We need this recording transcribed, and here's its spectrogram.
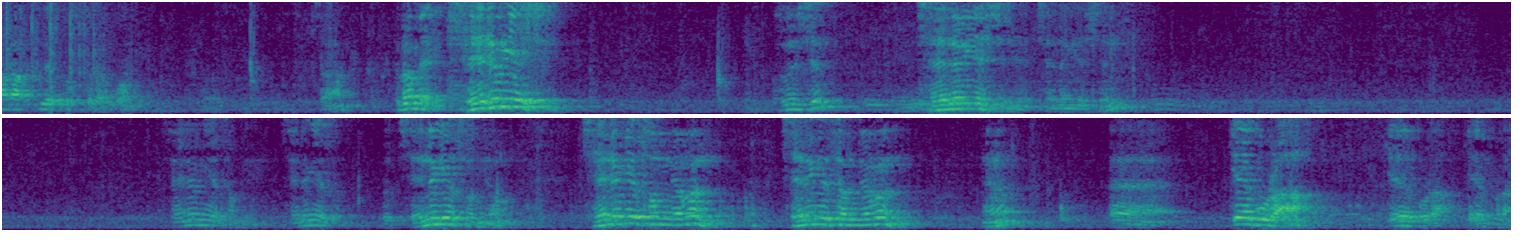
파라클레토스라고. 자, 그 다음에 재능의 신. 무슨 신? 재능의 신이에요. 재능의 신. 재능의 성령. 재능의 성령. 그 재능의 성령. 재능의 성령은, 재능의 성령은, 응? 에, 깨부라. 깨부라. 깨부라.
